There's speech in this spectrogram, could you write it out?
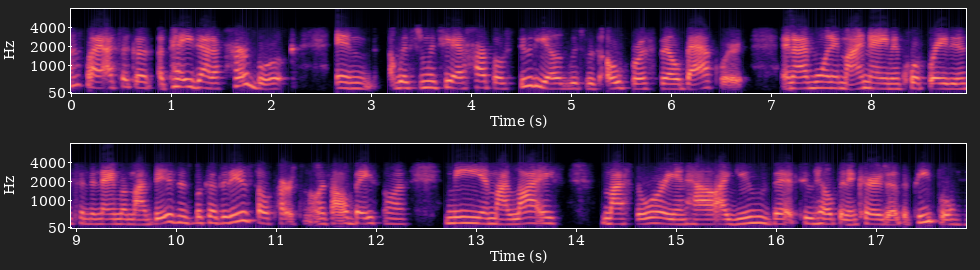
I was like, I took a, a page out of her book and which when she had Harpo Studios, which was Oprah spelled backwards. And I wanted my name incorporated into the name of my business because it is so personal. It's all based on me and my life, my story, and how I use that to help and encourage other people.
